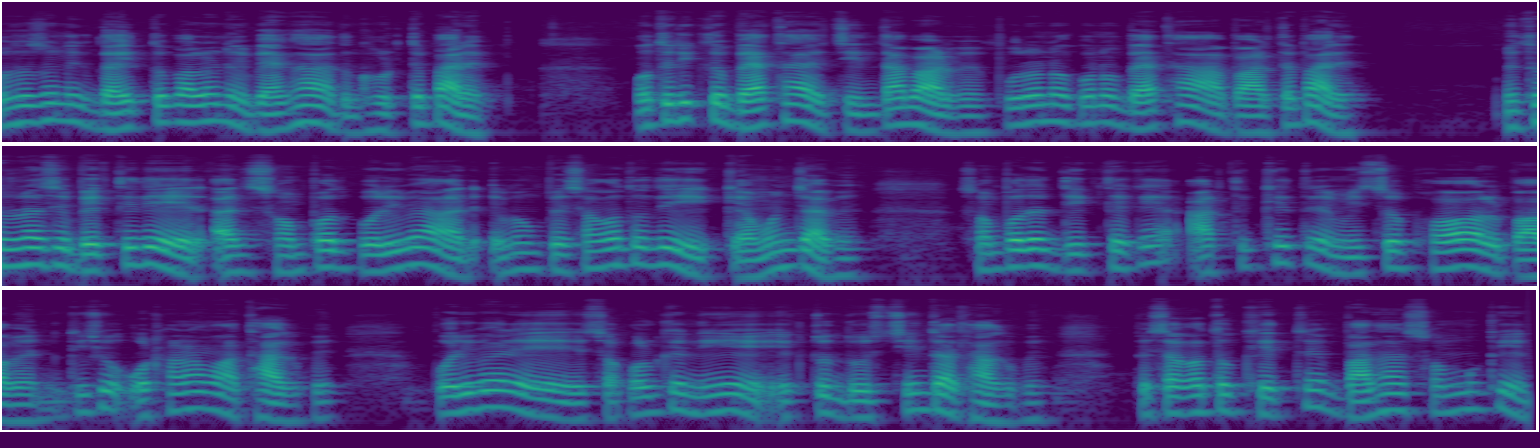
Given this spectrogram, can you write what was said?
প্রশাসনিক দায়িত্ব পালনে ব্যাঘাত ঘটতে পারে। অতিরিক্ত ব্যথায় চিন্তা বাড়বে। পুরনো কোনো ব্যথা বাড়তে পারে। মিথুন রাশি ব্যক্তিদের আজ সম্পদ, পরিবার এবং পেশাগত দিক কেমন যাবে? সম্পদের দিক থেকে আর্থিক ক্ষেত্রে মিশ্র ফল পাবেন, কিছু ওঠানামা থাকবে। পরিবারে সকলকে নিয়ে একটু দুশ্চিন্তা থাকবে। পেশাগত ক্ষেত্রে বাধার সম্মুখীন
